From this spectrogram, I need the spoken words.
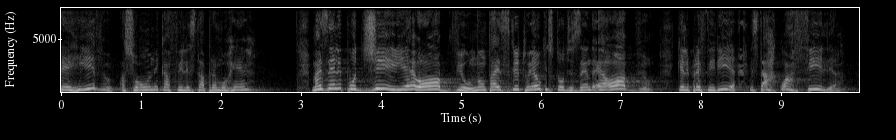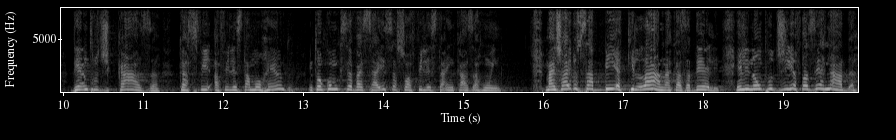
terrível, a sua única filha está para morrer. Mas ele podia, e é óbvio, não está escrito eu que estou dizendo, é óbvio que ele preferia estar com a filha dentro de casa, que a filha está morrendo. Então, como que você vai sair se a sua filha está em casa ruim? Mas Jairo sabia que lá na casa dele, ele não podia fazer nada.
